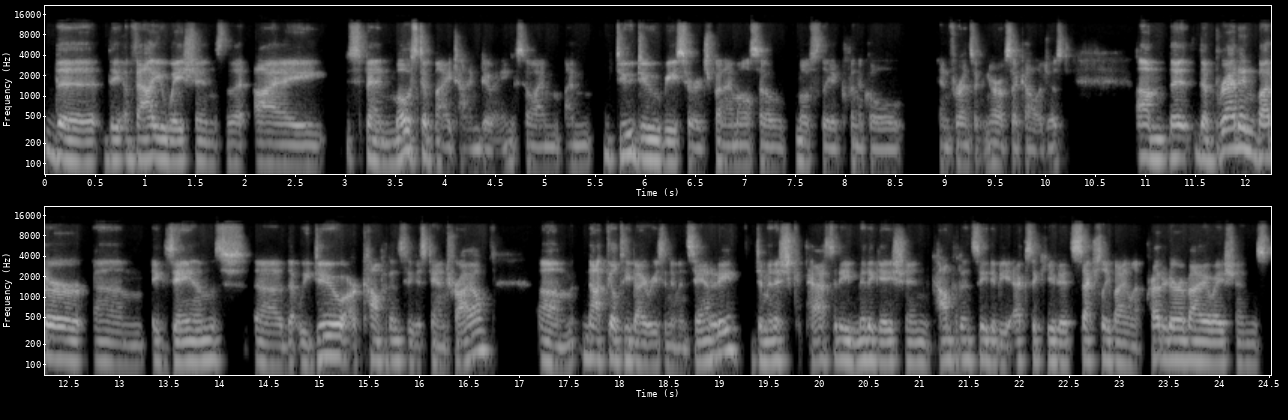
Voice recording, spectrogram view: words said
the the evaluations that I spend most of my time doing. So I'm I'm do do research, but I'm also mostly a clinical and forensic neuropsychologist. Um, the the bread and butter um, exams uh, that we do are competency to stand trial um, not guilty by reason of insanity, diminished capacity, mitigation, competency to be executed, sexually violent predator evaluations,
